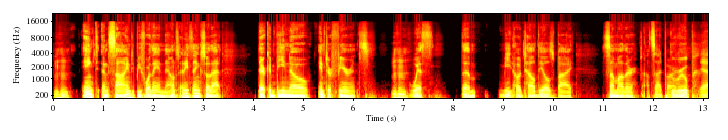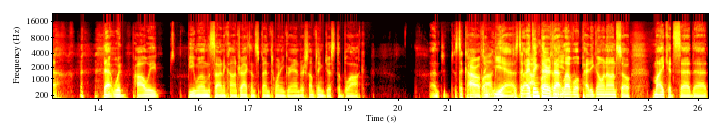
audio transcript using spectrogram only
hmm inked and signed before they announce anything so that there can be no interference hmm with the meet hotel deals by some other Outside part. group Yeah. That would probably be willing to sign a contract and spend 20 grand or something just to block a Just a cock block. thing. Yeah. I think there's that level of petty going on. So Mike had said that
